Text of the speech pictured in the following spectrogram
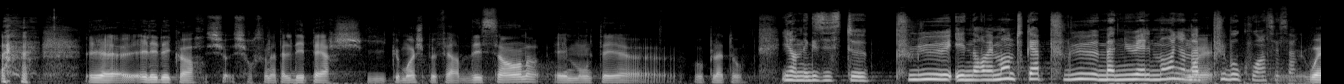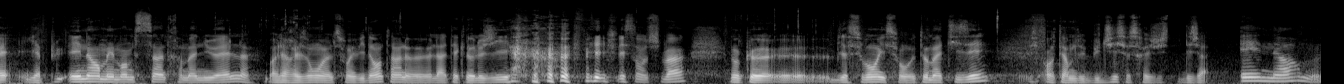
et, euh, et les décors sur, sur ce qu'on appelle des perches qui- que moi je peux faire descendre et monter euh, au plateau. Il en existe plus énormément, en tout cas plus manuellement, il y en a plus beaucoup, hein, c'est ça. Ouais, il n'y a plus énormément de cintres manuels. Bon, les raisons, elles sont évidentes. hein, le- la technologie fait, fait son chemin. Donc, euh, euh, bien souvent, ils sont automatisés. En termes de budget, ce serait juste déjà énorme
